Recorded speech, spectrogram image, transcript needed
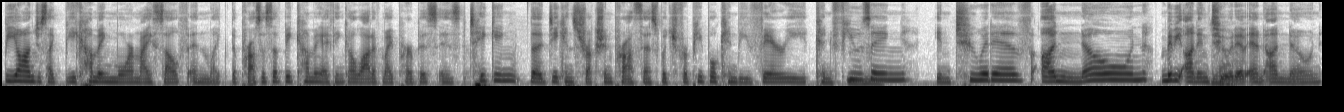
beyond just like becoming more myself and like the process of becoming i think a lot of my purpose is taking the deconstruction process which for people can be very confusing mm-hmm intuitive, unknown, maybe unintuitive yeah. and unknown,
